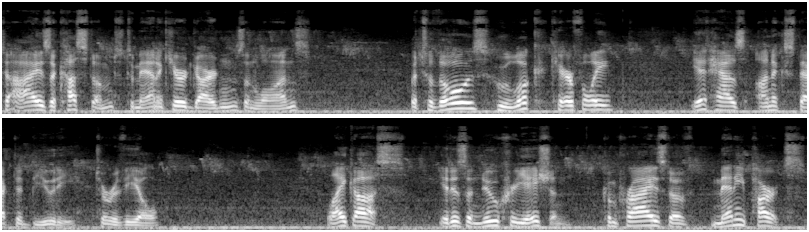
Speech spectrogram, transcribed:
to eyes accustomed to manicured gardens and lawns, but to those who look carefully, it has unexpected beauty to reveal. Like us, it is a new creation comprised of many parts,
